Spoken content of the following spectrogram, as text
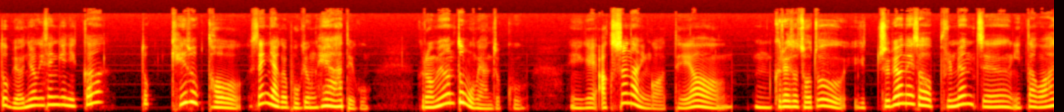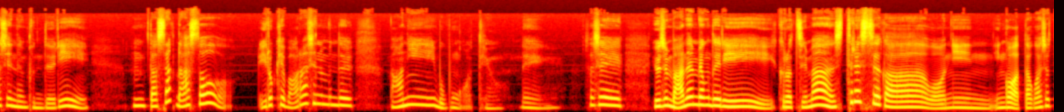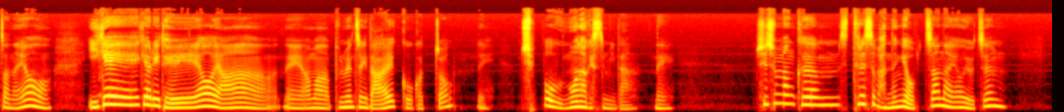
또 면역이 생기니까 또 계속 더 센 약을 복용해야 되고 그러면 또 몸에 안 좋고 이게 악순환인 것 같아요. 음, 그래서 저도 주변에서 불면증 있다고 하시는 분들이 음, 나 싹 나았어. 이렇게 말하시는 분들 많이 못 본 것 같아요. 네. 사실 요즘 많은 병들이 그렇지만 스트레스가 원인인 것 같다고 하셨잖아요. 이게 해결이 되어야 네, 아마 불면증이 나을 것 같죠? 네. 취보 응원하겠습니다. 네. 취준만큼 스트레스 받는 게 없잖아요, 요즘.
